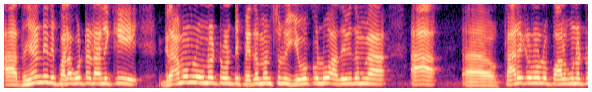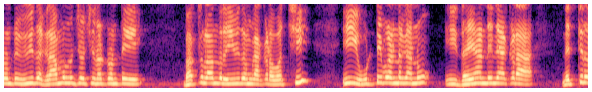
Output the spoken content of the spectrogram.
ఆ దయండిని పలగొట్టడానికి గ్రామంలో ఉన్నటువంటి పెద్ద మనుషులు యువకులు అదేవిధంగా ఆ ఆ, కార్యక్రమంలో పాల్గొన్నటువంటి వివిధ గ్రామాల నుంచి వచ్చినటువంటి భక్తులందరూ ఈ విధంగా అక్కడ వచ్చి ఈ ఉట్టి పండుగను ఈ దయాండిని అక్కడ నెత్తిన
